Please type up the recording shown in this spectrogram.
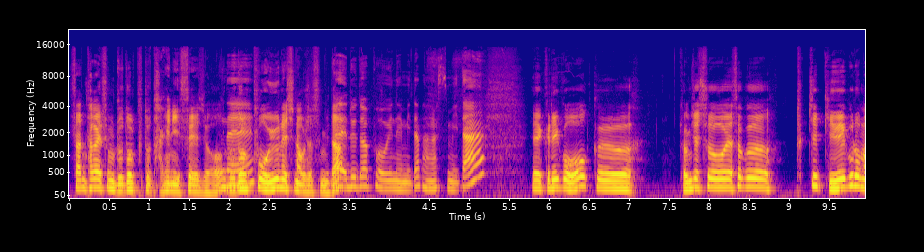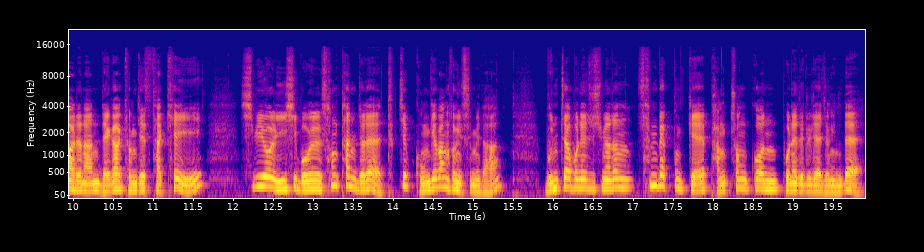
산타가 있으면 루돌프도 당연히 있어야죠. 네. 루돌프 오윤혜 씨 나오셨습니다. 네, 루돌프 오인혜입니다. 반갑습니다. 네, 그리고 그 경제쇼에서 그 특집 기획으로 마련한 내가 경제스타 K 12월 25일 성탄절에 특집 공개 방송이 있습니다. 문자 보내주시면은 300분께 방청권 보내드릴 예정인데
